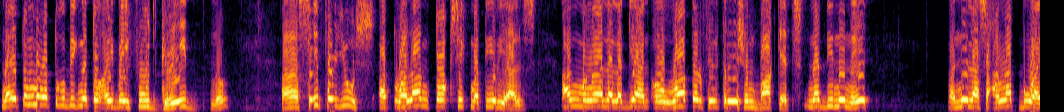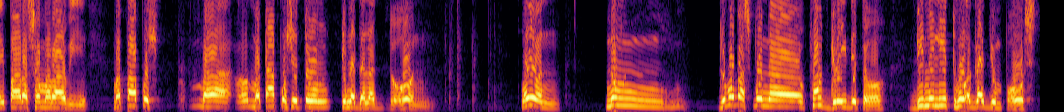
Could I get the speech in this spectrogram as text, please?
na itong mga tubig na to ay may food grade, no? Uh, safe for use at walang toxic materials ang mga lalagyan o water filtration buckets na dinonate uh, nila sa Angat Buhay para sa Marawi matapos ma- matapos itong pinadala doon. Ngayon, nung lumabas po na food grade ito, dinilit ho agad yung post.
